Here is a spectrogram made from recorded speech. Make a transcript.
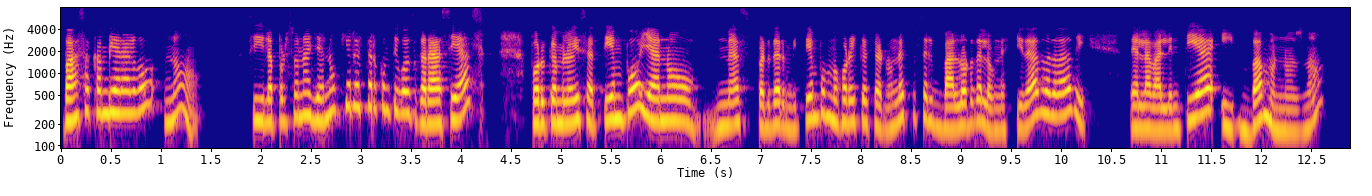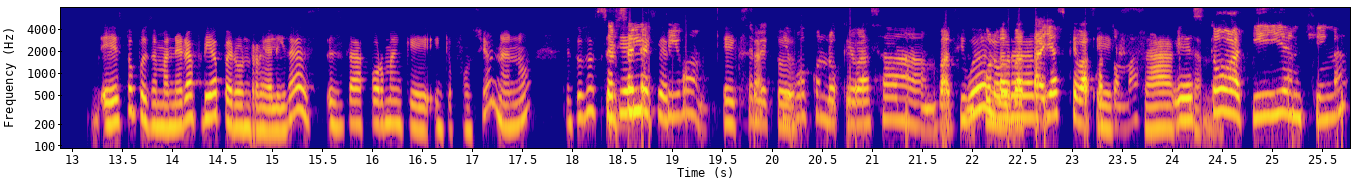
¿vas a cambiar algo? No. Si la persona ya no quiere estar contigo, es gracias, porque me lo hice a tiempo, ya no me haces perder mi tiempo, mejor hay que ser honesto, es el valor de la honestidad, ¿verdad? Y de la valentía y vámonos, ¿no? Esto pues de manera fría, pero en realidad es, es la forma en que, en que funciona, ¿no? Entonces, Ser selectivo, exacto, selectivo con lo que vas a, Si con las batallas que vas a tomar. Esto aquí en China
